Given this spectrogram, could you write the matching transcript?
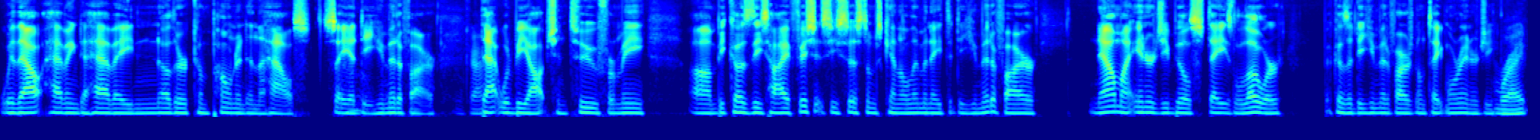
without having to have another component in the house, say a dehumidifier. Okay. That would be option two for me um, because these high efficiency systems can eliminate the dehumidifier. Now my energy bill stays lower because a dehumidifier is going to take more energy. Right.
